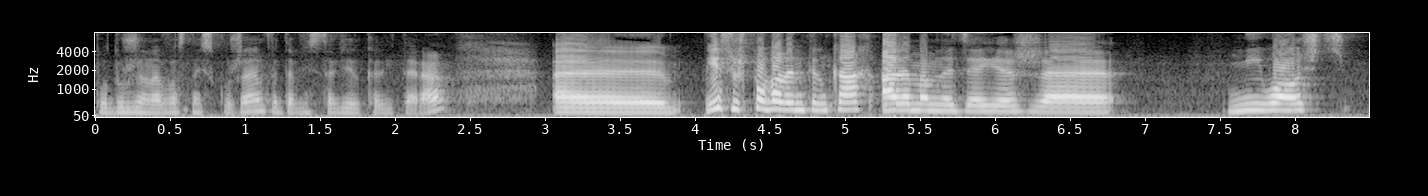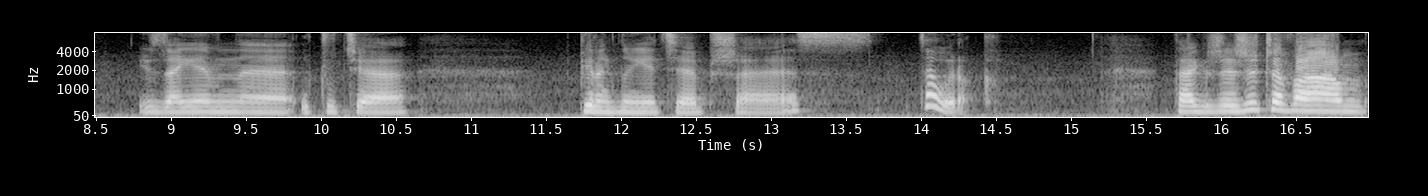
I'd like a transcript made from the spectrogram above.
Podróże na własnej skórze, wydawnictwa Wielka Litera. E, jest już po walentynkach, ale mam nadzieję, że miłość i wzajemne uczucie pielęgnujecie przez cały rok. Także życzę Wam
